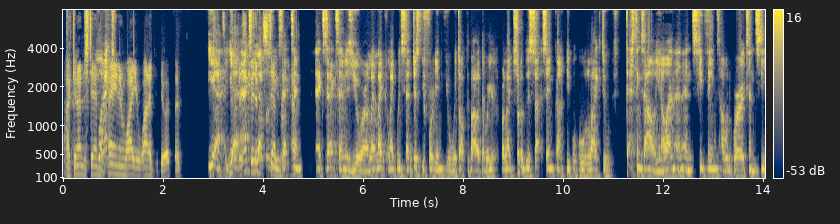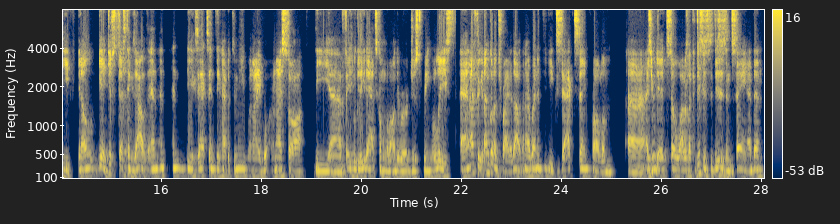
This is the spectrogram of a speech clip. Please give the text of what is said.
I can understand well, the pain actually, and why you wanted to do it, but yeah, yeah, actually, that was the exact same exact same as you are. Like, like, like we said just before the interview, we talked about that we're, we're like sort of the same kind of people who like to test things out, you know, and, and, and see things, how it works and see, you know, yeah, just test things out. And, and, and the exact same thing happened to me when I, when I saw the uh, Facebook lead ads coming along, they were just being released. And I figured I'm going to try it out. And I ran into the exact same problem uh, as you did. So I was like, this is, this is insane. And then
